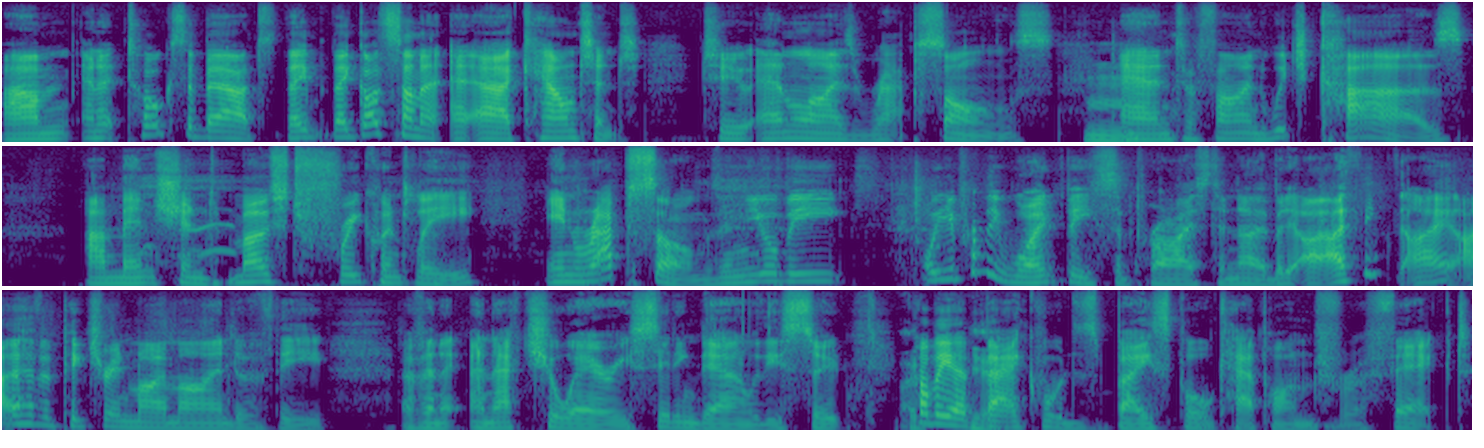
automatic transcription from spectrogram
Um, and it talks about they they got some uh, accountant to analyze rap songs Mm. and to find which cars are mentioned most frequently in rap songs. And you'll be, well, you probably won't be surprised to know, but I, I think I, I have a picture in my mind of the of an, an actuary sitting down with his suit, probably a yeah. backwards baseball cap on for effect,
